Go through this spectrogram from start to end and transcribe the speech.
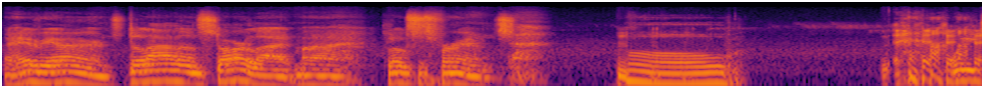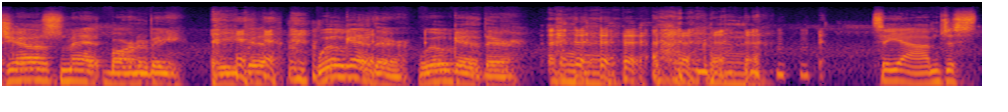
The heavy irons, Delilah and Starlight, my closest friends. Oh. We just met, Barnaby. We ju- we'll get there. We'll get there. So yeah, I'm just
